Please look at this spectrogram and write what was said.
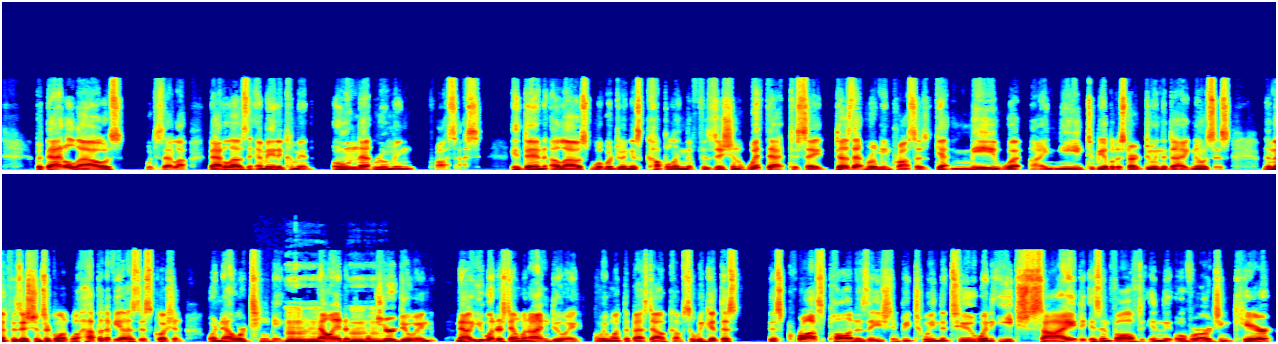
But that allows, what does that allow? That allows the MA to come in, own that rooming process it then allows what we're doing is coupling the physician with that to say, does that rooming process get me what I need to be able to start doing the diagnosis? And the physicians are going, well, how about if you ask this question? Or now we're teaming. Mm-hmm. Now I understand mm-hmm. what you're doing. Now you understand what I'm doing, and we want the best outcome. So we get this this cross pollination between the two when each side is involved in the overarching care.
